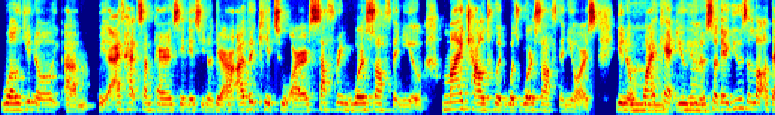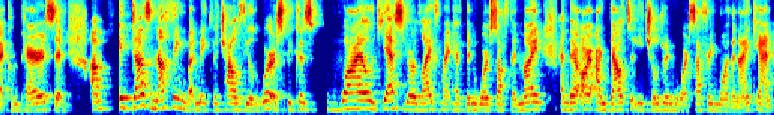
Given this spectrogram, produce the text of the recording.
well, you know, um, I've had some parents say this, you know, there are other kids who are suffering worse off than you. My childhood was worse off than yours. You know, mm. why why can't you yeah. you know so they use a lot of that comparison um, it does nothing but make the child feel worse because while yes your life might have been worse off than mine and there are undoubtedly children who are suffering more than i can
